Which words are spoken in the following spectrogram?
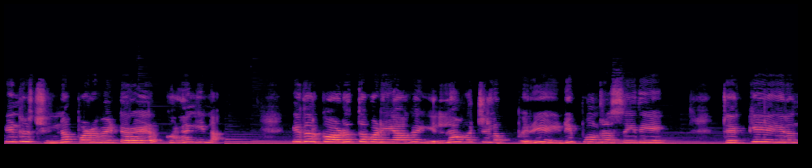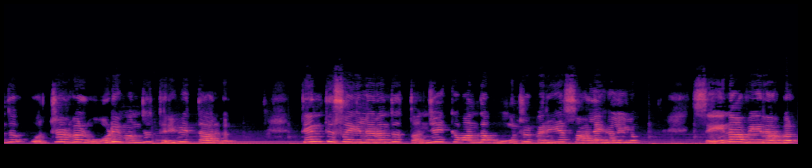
என்று சின்ன பழுவேட்டரையர் கலங்கினார். இதற்கு அடுத்தபடியாக எல்லாவற்றிலும் பெரிய இடி போன்ற செய்தியை தெற்கே இருந்து ஒற்றர்கள் ஓடி வந்து தெரிவித்தார்கள். தென் திசையிலிருந்து தஞ்சைக்கு வந்த மூன்று பெரிய சாலைகளிலும் சேனா வீரர்கள்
